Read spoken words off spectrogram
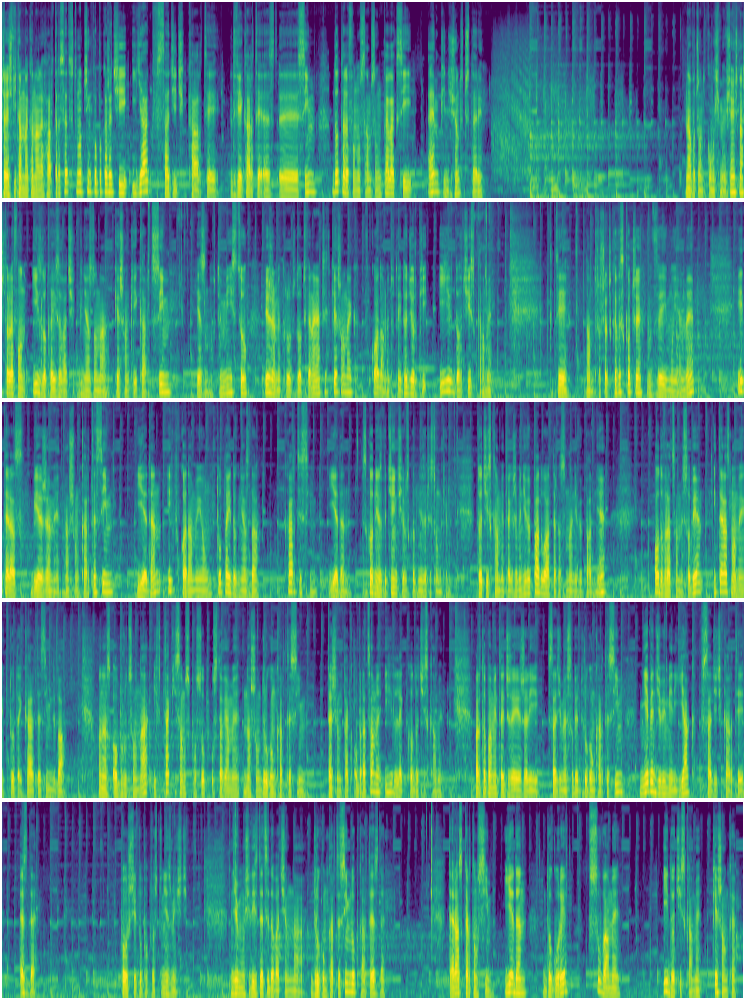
Cześć, witam na kanale Hard Reset. W tym odcinku pokażę Ci, jak wsadzić karty, dwie karty y, SIM do telefonu Samsung Galaxy M54. Na początku musimy wziąć nasz telefon i zlokalizować gniazdo na kieszonki kart SIM. Jest ono w tym miejscu. Bierzemy klucz do otwierania tych kieszonek, wkładamy tutaj do dziurki i dociskamy. Gdy nam troszeczkę wyskoczy, wyjmujemy i teraz bierzemy naszą kartę SIM 1 i wkładamy ją tutaj do gniazda karty SIM 1. Zgodnie z wycięciem, zgodnie z rysunkiem. Dociskamy tak, żeby nie wypadła, teraz ona nie wypadnie. Odwracamy sobie i teraz mamy tutaj kartę SIM 2. Ona jest obrócona i w taki sam sposób ustawiamy naszą drugą kartę SIM. Też ją tak obracamy i lekko dociskamy. Warto pamiętać, że jeżeli wsadzimy sobie drugą kartę SIM, nie będziemy mieli jak wsadzić karty SD. Bo już się tu po prostu nie zmieści. Będziemy musieli zdecydować się na drugą kartę SIM lub kartę SD. Teraz kartą SIM 1 do góry wsuwamy i dociskamy kieszonkę.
